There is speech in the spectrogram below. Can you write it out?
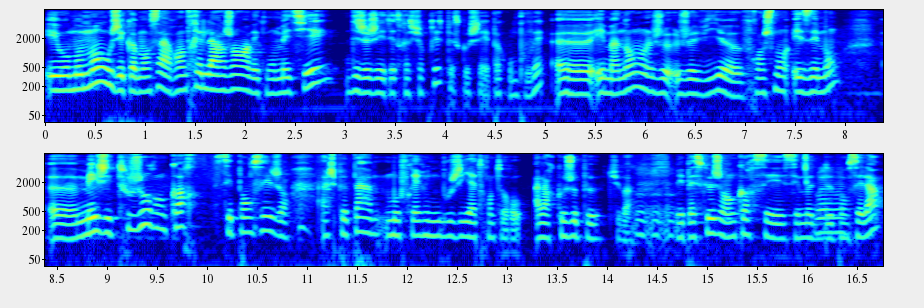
Et au moment où j'ai commencé à rentrer de l'argent avec mon métier, déjà j'ai été très surprise parce que je savais pas qu'on pouvait. et maintenant, je, je vis franchement aisément. mais j'ai toujours encore ces pensées genre ah je peux pas m'offrir une bougie à 30 euros alors que je peux tu vois mm, mm, mm. mais parce que j'ai encore ces, ces modes de pensée là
